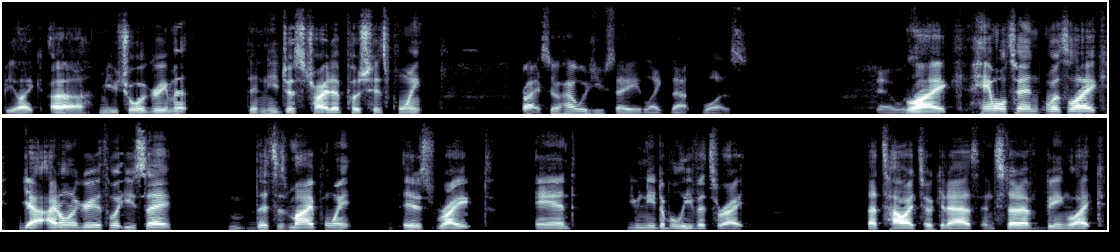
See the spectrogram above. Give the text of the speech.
be like a mutual agreement? Didn't he just try to push his point? Right. So how would you say like that was? Was- Like Hamilton was like, "Yeah, I don't agree with what you say. This is my point. It is right, and you need to believe it's right." That's how I took it as instead of being like,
